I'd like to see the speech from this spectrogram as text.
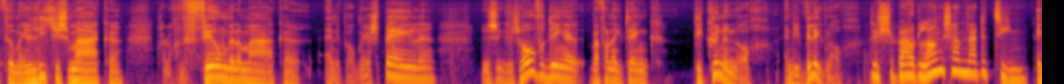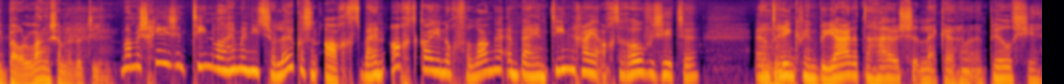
veel meer liedjes maken. Ik wil nog een film willen maken. En ik wil ook meer spelen. Dus ik heb zoveel dingen waarvan ik denk, die kunnen nog. En die wil ik nog. Dus je bouwt langzaam naar de tien. Ik bouw langzaam naar de tien. Maar misschien is een 10 wel helemaal niet zo leuk als een 8. Bij een 8 kan je nog verlangen en bij een 10 ga je achterover zitten. En dan Mhm. drinken we in het bejaardentehuis lekker een pilsje.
